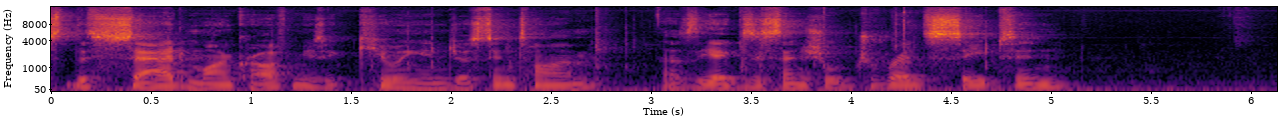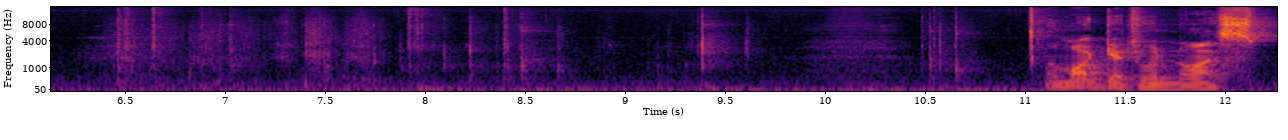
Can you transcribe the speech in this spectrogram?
this this sad Minecraft music queuing in just in time as the existential dread seeps in. I might get to a nice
